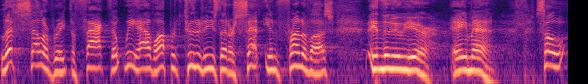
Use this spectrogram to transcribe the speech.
let's celebrate the fact that we have opportunities that are set in front of us in the new year. Amen. So,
